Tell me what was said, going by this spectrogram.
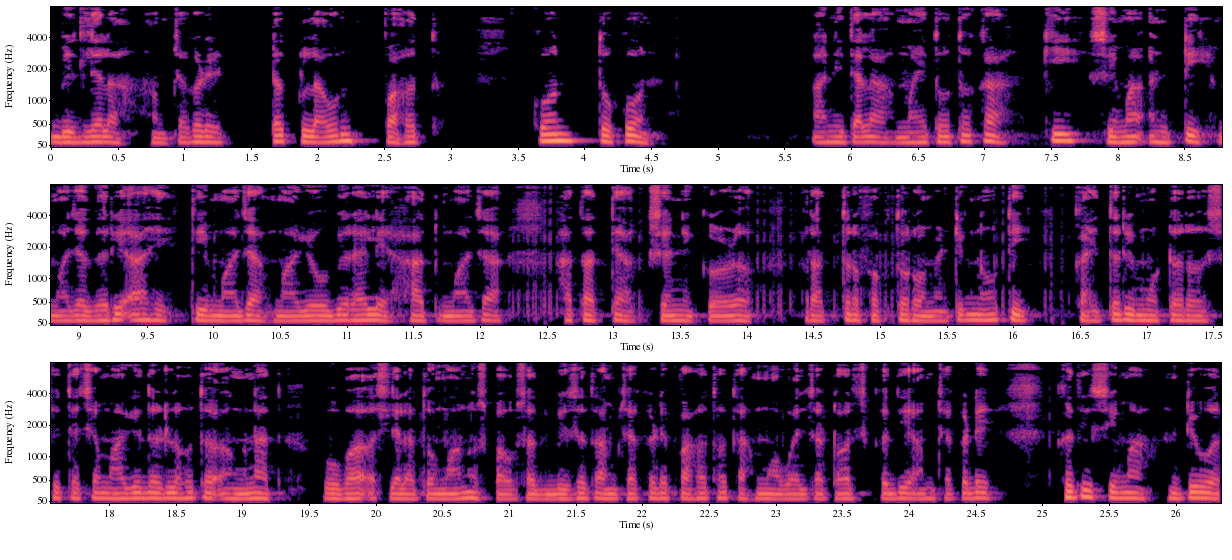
भिजलेला. आमच्याकडे टक लावून पाहत. कोण तो कोण? आणि त्याला माहीत होतं का, की सीमा आंटी माझ्या घरी आहे? ती माझ्या मागे उभी राहिली. हात माझ्या हातात. त्या क्षणी कळलं. रात्र फक्त रोमँटिक नव्हती. काहीतरी मोठं रहस्य त्याच्यामागे दडलं होतं. अंगणात उभा असलेला तो माणूस पावसात भिजत आमच्याकडे पाहत होता. मोबाईलचा टॉर्च कधी आमच्याकडे, कधी सीमा अंटीवर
